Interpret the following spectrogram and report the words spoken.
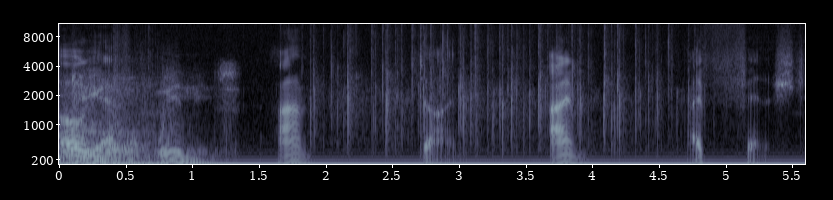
Oh yeah, wins. I'm done. I'm I've finished.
